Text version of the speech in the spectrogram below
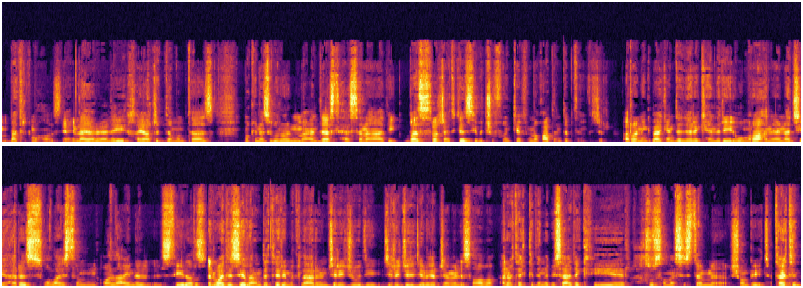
باتريك ماهوز يعني لا يعلى عليه. خيار جدا ممتاز. ممكن الناس يقولون ما عنده أسلحة السنة هذه. بس رجعت كيلسي بتشوفون كيف النقاط عنده بتنفجر. ال running back عنده ديريك هنري ومراهن على ناجي هاريس. والله يستلم من offensive line الستيلرز. ال wide receiver عنده تيري مكلارن جيري جودي. جيري جودي لو يرجع من الإصابة. أنا متأكد إنه بيساعده كثير خصوصا مع system شون بيتون tight end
